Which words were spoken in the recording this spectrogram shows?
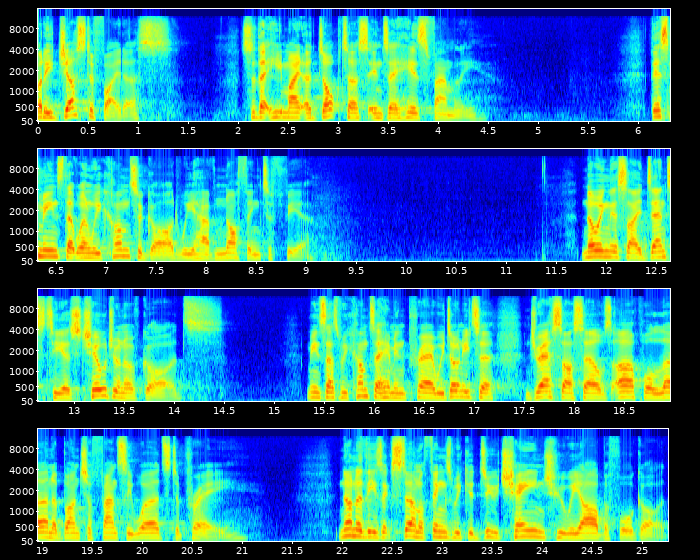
But He justified us so that He might adopt us into His family. This means that when we come to God, we have nothing to fear. Knowing this identity as children of God means as we come to Him in prayer, we don't need to dress ourselves up or learn a bunch of fancy words to pray. None of these external things we could do change who we are before God.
